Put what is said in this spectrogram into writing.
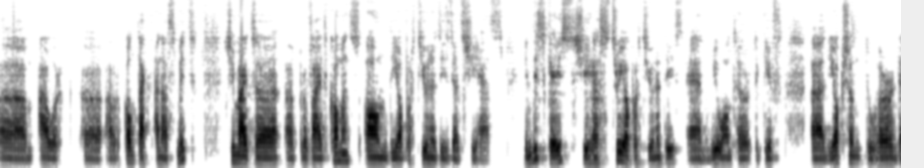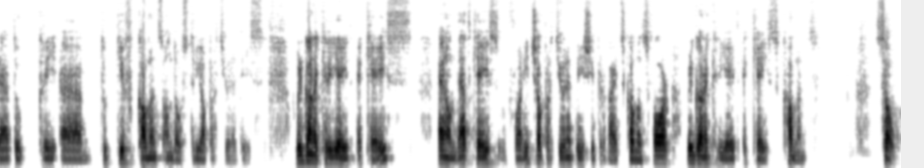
um, our uh, our contact Anna Smith, she might uh, uh, provide comments on the opportunities that she has. In this case, she has three opportunities, and we want her to give uh, the option to her that to create um, to give comments on those three opportunities. We're going to create a case and on that case, for each opportunity she provides comments for, we're going to create a case comment. So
